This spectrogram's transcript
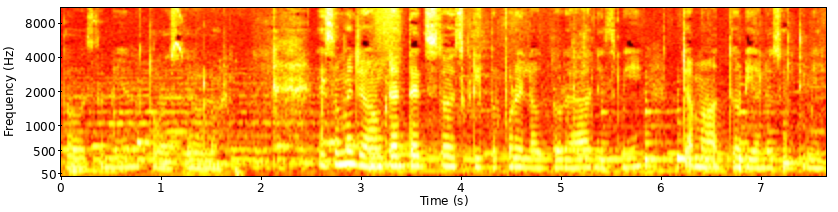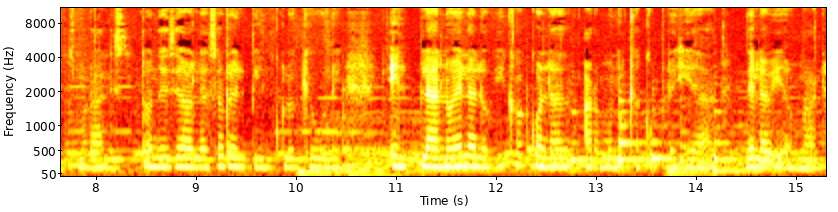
todo este miedo, todo este dolor. Esto me lleva a un gran texto escrito por el autor Adam Smith llamado Teoría de los Sentimientos Morales, donde se habla sobre el vínculo que une el plano de la lógica con la armónica complejidad de la vida humana.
